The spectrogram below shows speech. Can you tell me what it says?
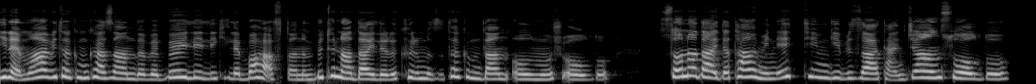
Yine mavi takım kazandı ve böylelikle bu haftanın bütün adayları kırmızı takımdan olmuş oldu. Son adayda tahmin ettiğim gibi zaten Cansu oldu.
